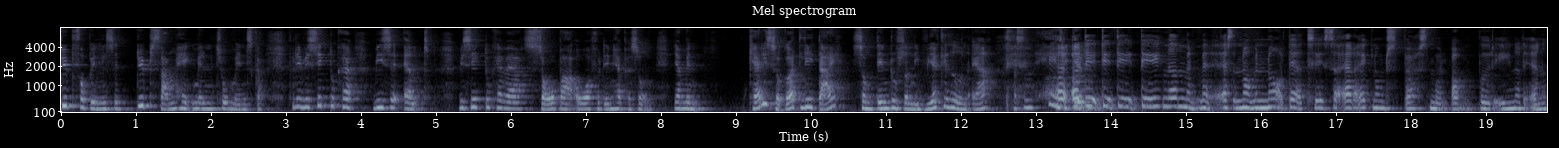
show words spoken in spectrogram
dyb forbindelse, dyb sammenhæng mellem to mennesker. Fordi hvis ikke du kan vise alt, hvis ikke du kan være sårbar over for den her person, jamen kan de så godt lide dig, som den du sådan i virkeligheden er? Altså helt og, og det, det, det, det er ikke noget, man, man, altså når man når dertil, så er der ikke nogen spørgsmål om både det ene og det andet.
